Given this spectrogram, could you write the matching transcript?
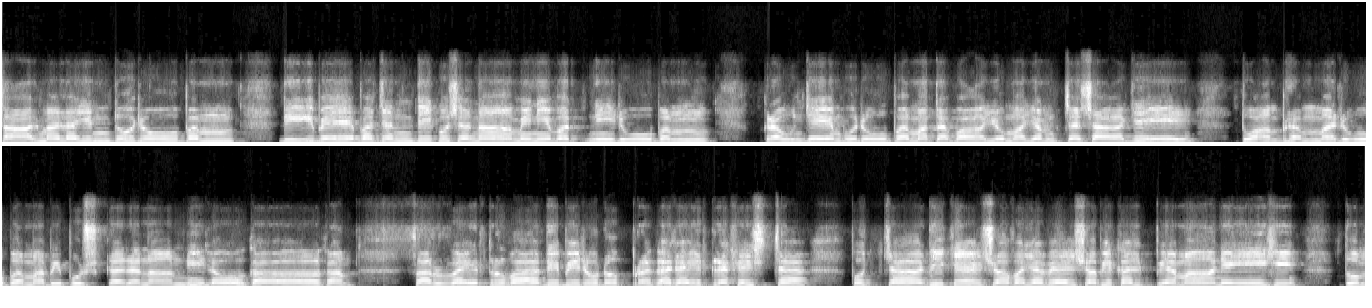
സാൽമലയിന്ദുരൂപം ദീപേ ഭജന്തി കുശനാമിനി വത്നിരൂപം क्रौञ्जेम्बुरूपमत वायुमयं च शाये त्वां ब्रह्मरूपमपि पुष्करनाम्नि लोकाः सर्वैर्ध्रुवादिभिरुडुप्रगरैर्ग्रहैश्च पुच्छादिकेष्ववयवेष्वभिकल्प्यमानैः त्वं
